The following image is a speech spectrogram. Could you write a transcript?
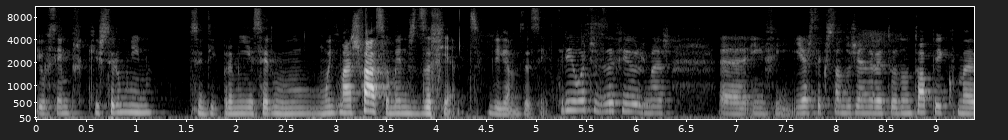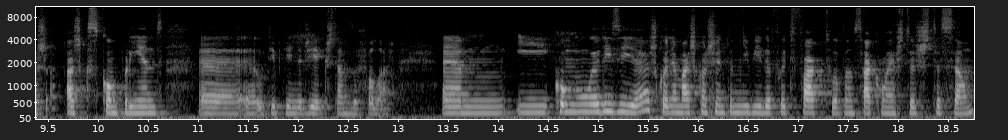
eu sempre quis ser um menino. Senti que para mim ia ser muito mais fácil, menos desafiante, digamos assim. Teria outros desafios, mas Uh, enfim, e esta questão do género é todo um tópico, mas acho que se compreende uh, o tipo de energia que estamos a falar. Um, e como eu dizia, a escolha mais consciente da minha vida foi de facto avançar com esta gestação.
